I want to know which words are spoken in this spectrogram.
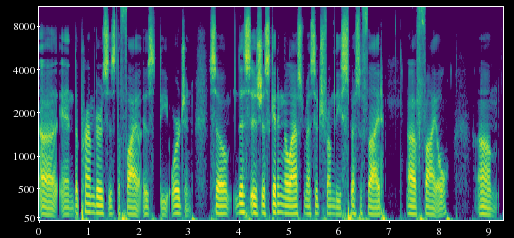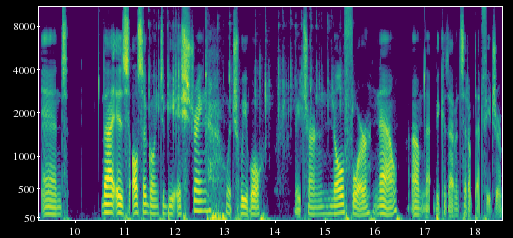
uh, and the parameters is the file, is the origin. So this is just getting the last message from the specified uh, file. Um, and that is also going to be a string, which we will return null for now um, that, because I haven't set up that feature.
